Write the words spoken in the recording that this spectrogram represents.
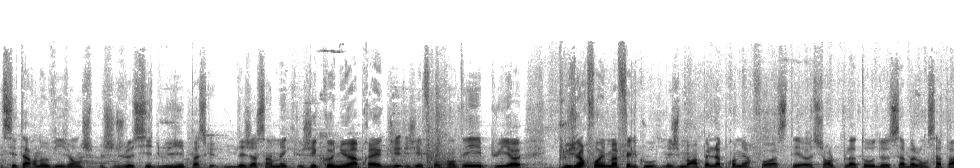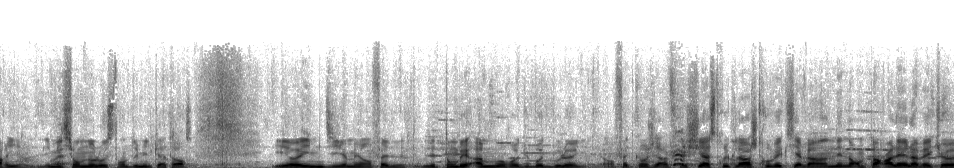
c'est Arnaud Vivant. Je, le cite lui parce que déjà c'est un mec que j'ai connu après, que j'ai fréquenté, et puis plusieurs fois il m'a fait le coup. Mais je me rappelle la première fois, c'était sur le plateau de Sa Balance à Paris, l'émission de Nolo, c'était en 2014. Et euh, il me dit, mais en fait, vous êtes tombé amoureux du bois de Boulogne. En fait, quand j'ai réfléchi à ce truc-là, je trouvais qu'il y avait un énorme parallèle avec, euh,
